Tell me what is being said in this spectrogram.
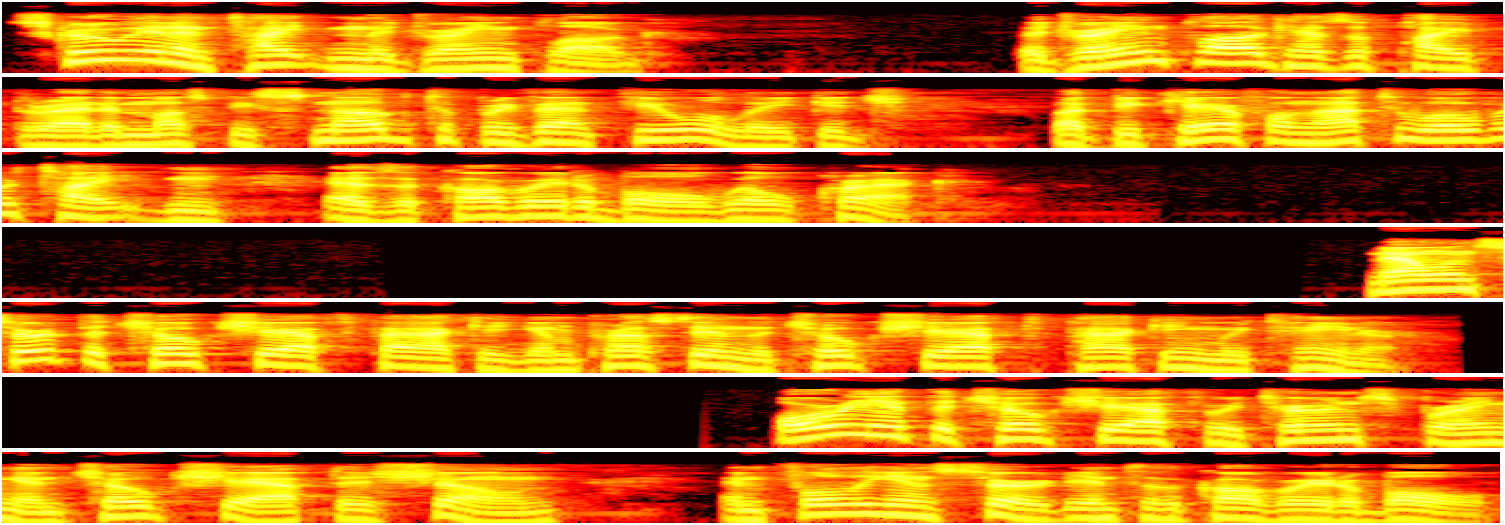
Screw in and tighten the drain plug. The drain plug has a pipe thread and must be snug to prevent fuel leakage, but be careful not to over tighten as the carburetor bowl will crack. Now insert the choke shaft packing and press in the choke shaft packing retainer. Orient the choke shaft return spring and choke shaft as shown and fully insert into the carburetor bowl.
